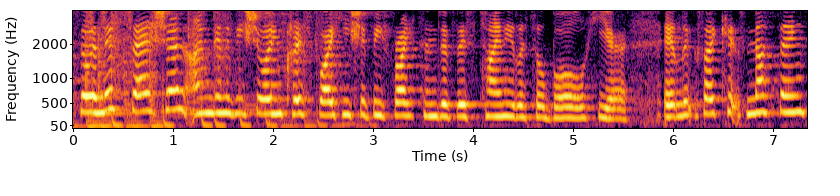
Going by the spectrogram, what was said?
so in this session, I'm going to be showing Chris why he should be frightened of this tiny little ball here. It looks like it's nothing.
